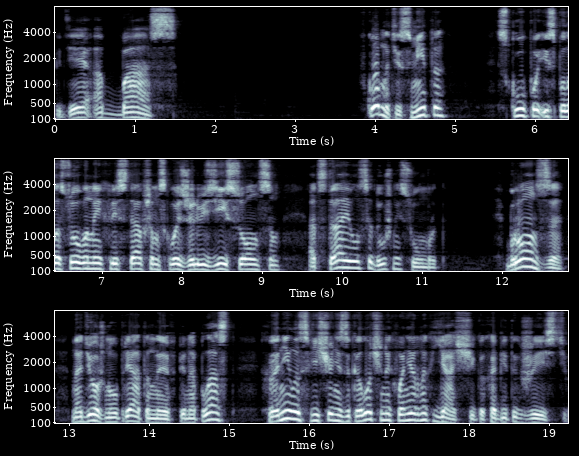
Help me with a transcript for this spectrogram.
Где Аббас?» В комнате Смита, скупо исполосованный хлеставшим сквозь жалюзи солнцем, отстаивался душный сумрак. Бронза — надежно упрятанная в пенопласт, хранилась в еще не заколоченных фанерных ящиках, обитых жестью.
